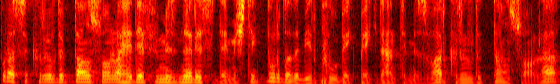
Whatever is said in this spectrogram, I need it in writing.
Burası kırıldıktan sonra hedefimiz neresi demiştik. Burada da bir pullback beklentimiz var kırıldıktan sonra.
